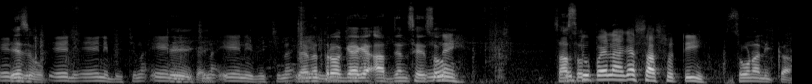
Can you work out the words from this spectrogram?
ਇਹ ਨਹੀਂ ਵੇਚ- ਇਹ ਨਹੀਂ ਇਹ ਨਹੀਂ ਵੇਚਣਾ ਇਹ ਨਹੀਂ ਵੇਚਣਾ ਇਹ ਨਹੀਂ ਵੇਚਣਾ ਲੈ ਮਿੱਤਰੋ ਅੱਗੇ ਆ ਗਿਆ ਅਰਜਨ 600 ਨਹੀਂ। 700 ਤੂੰ ਪਹਿਲਾਂ ਆ ਗਿਆ 730 ਸੋਨਾਲੀਕਾ।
